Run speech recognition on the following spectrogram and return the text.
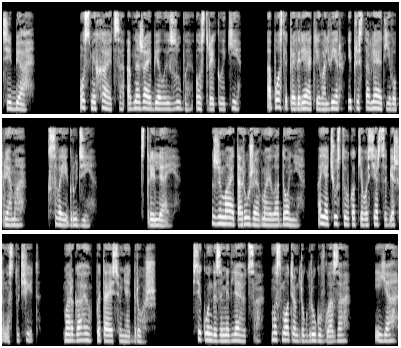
Тебя». Усмехается, обнажая белые зубы, острые клыки, а после проверяет револьвер и приставляет его прямо к своей груди. «Стреляй!» Сжимает оружие в моей ладони, а я чувствую, как его сердце бешено стучит. Моргаю, пытаясь унять дрожь. Секунды замедляются, мы смотрим друг другу в глаза, и я...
